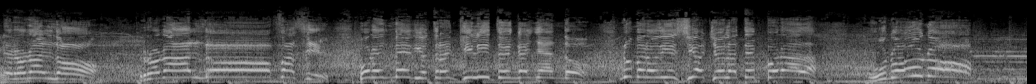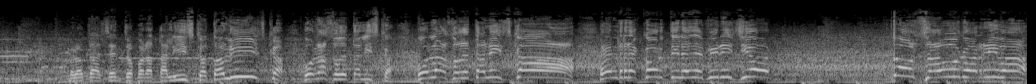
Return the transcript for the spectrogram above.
De Ronaldo. Ronaldo. Fácil. Por el medio, tranquilito, engañando. Número 18 de la temporada. 1 a 1. Pelota al centro para Talisca. Talisca. Golazo de Talisca. Golazo de Talisca. El recorte y la definición. 2 a 1 arriba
